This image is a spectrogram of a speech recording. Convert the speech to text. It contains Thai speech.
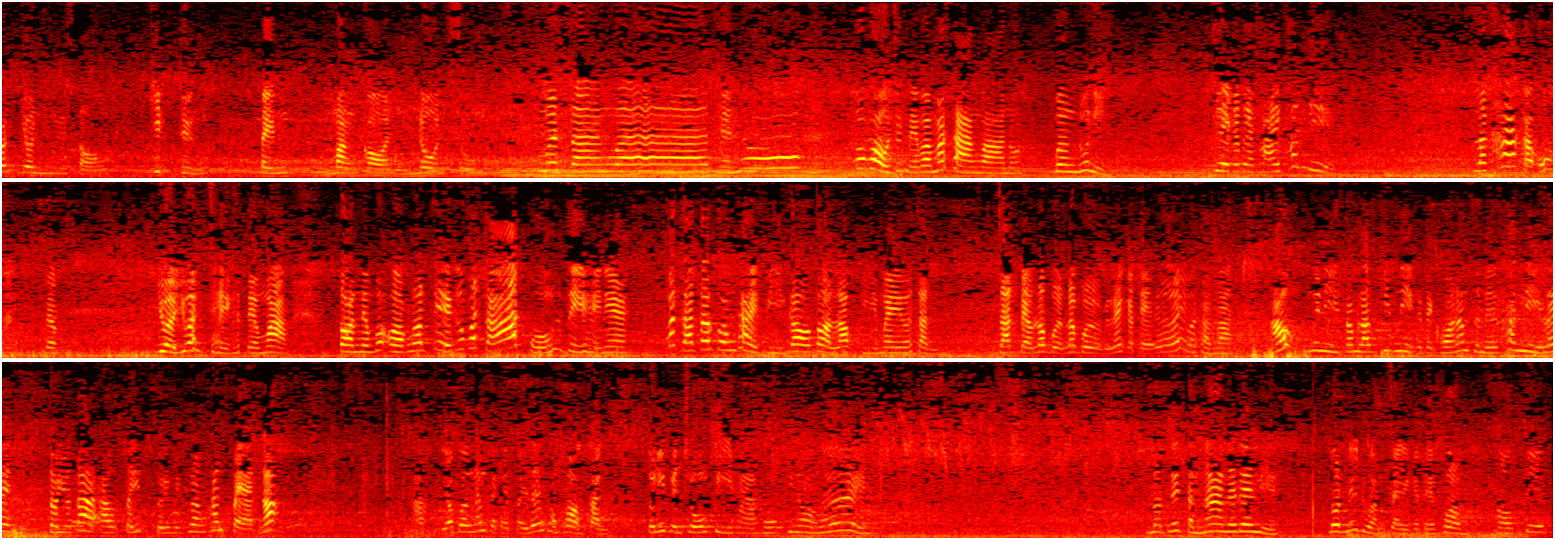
รถยนต์มือสอง คิดถึงเต็นมังกรโนนสูงเมื่อสร้างว่าเทนโนก็บอกจังไหนว่ามาสร้างว่าเนาะเบิ่งดูนี่เจก็แต่ขายขั้นดีราคากะโอ้แบบยั่วยวนใจกันเต็มมาก ตอนเนี่ยมาออกรถเจก็มาจัดโผงสิให้เนี่ยมาจัดตะทรงไทายปีเก่าตอนรับปีใหม่ว่าสัน จัดแบบระเบิดระเบิดไปเลยกะแต่เอ้ยว่าสันว่าเอ้ามือนี้สำหรับคลิปนี้กะแต่ขอนำเสนอขั้นนี้เลยโตโยต้าเอัลติสตัวนี้เป็นเครื่องขั้นแปดเนาะอะเดี๋ยวเบิ้งน้ำกะแต่ไปเรื่องพร้อมๆกัน ตัวนี้เป็นโชมปีหาหกพี่น้องเอ้ยรถในตำนานได้ได้นี่รถในดวงใจกันแต่พร้อมเขาติด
